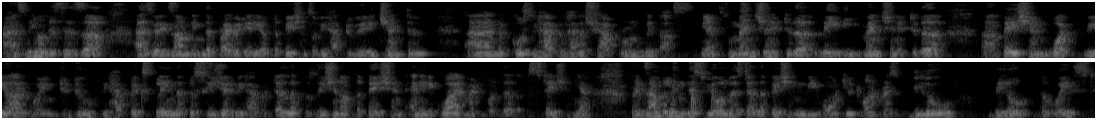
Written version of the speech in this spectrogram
As we know this is as we're examining the private area of the patient so we have to be very gentle and of course we have to have a chaperone with us. Yeah? So mention it to the lady mention it to the uh, patient what we are going to do. We have to explain the procedure we have to tell the position of the patient any requirement for the station yeah? For example in this we always tell the patient we want you to undress below below the waist.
